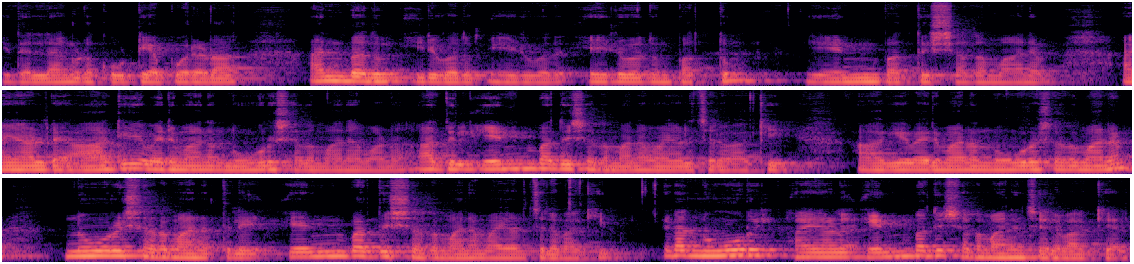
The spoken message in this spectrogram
ഇതെല്ലാം കൂടെ കൂട്ടിയാൽ പോരടാ. അൻപതും ഇരുപതും എഴുപത് എഴുപതും പത്തും എൺപത് ശതമാനം. അയാളുടെ ആകെ വരുമാനം നൂറ് ശതമാനമാണ്. അതിൽ എൺപത് ശതമാനം അയാൾ ചിലവാക്കി. ആകെ വരുമാനം നൂറ് ശതമാനം നൂറ് ശതമാനത്തിലെ എൺപത് ശതമാനം അയാൾ ചിലവാക്കി. എടാ നൂറിൽ അയാൾ എൺപത് ശതമാനം ചിലവാക്കിയാൽ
